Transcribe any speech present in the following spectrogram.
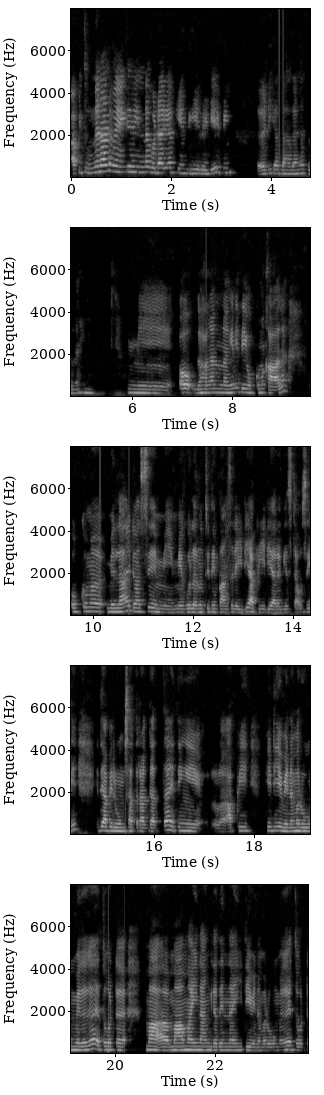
අපි තුන්දනාට මේක ඉන්න ගොඩාරියක් කෙන්ටි කියලටිය ඉතින් ටිකක් දාගන්න තුනහි මේ ඔව ගහගන්න නගෙන. ඉතින් ඔක්කොම කාල ඔක්කොම වෙලා ඉට වස්සේ මේ මේ ගොල්ලනුත් ඉතින් පන්සල හිටිය අපි හිටිය අර ගෙස්ට අවසේ ඉති අපි රූම් සතරක් ගත්තා. ඉතින් ඒ අපි හිටිය වෙනම රූම් එකක. එතකොට මා- මාමයි නංගිල දෙන්න හිටිය වෙනම රූම එක එතකොට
